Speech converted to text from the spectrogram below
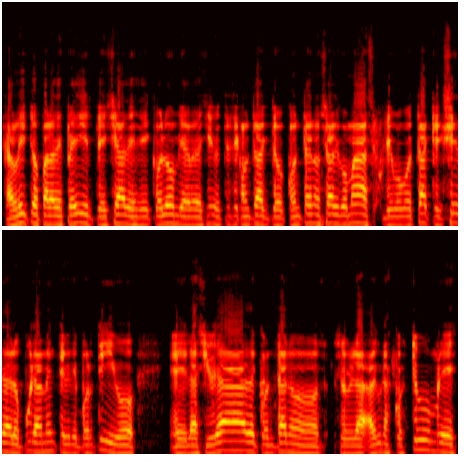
Carlitos, para despedirte ya desde Colombia, agradeciendo ese contacto, contanos algo más de Bogotá que exceda lo puramente deportivo, eh, la ciudad, contanos sobre algunas costumbres,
